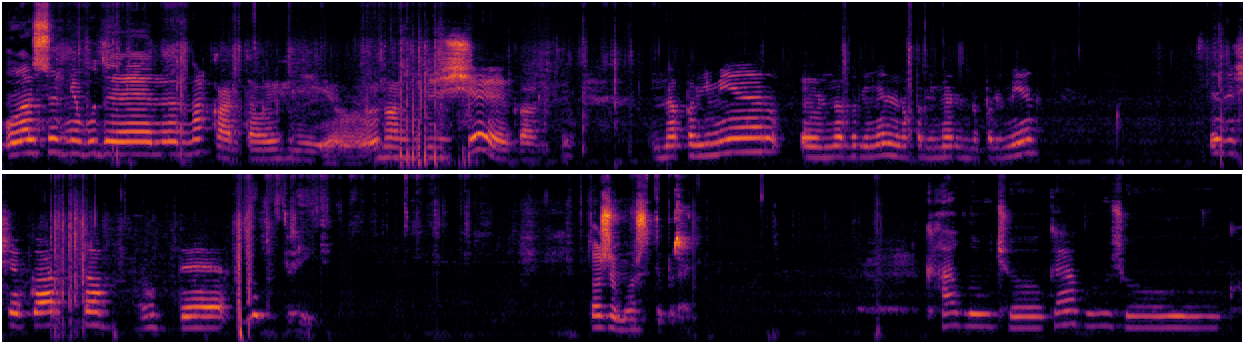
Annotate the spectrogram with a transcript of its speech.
У нас сьогодні буде не одна карта в ігрі. У нас буде ще карти. Например, э, например, например, например. Следующая карта буде. Тоже можете брать. Каблучок, каблучок.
